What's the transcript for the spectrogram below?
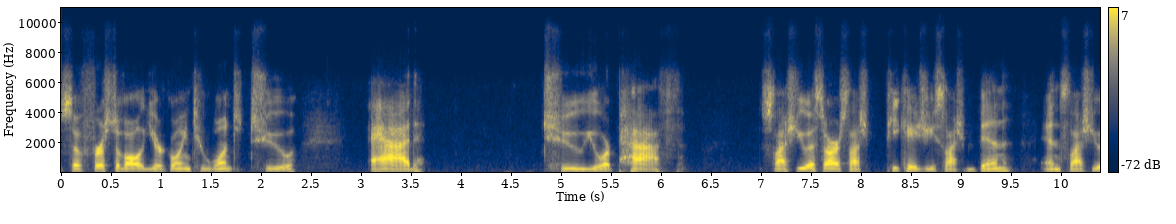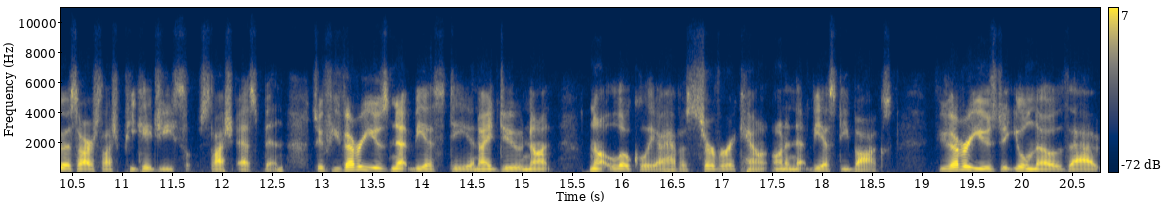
So first of all, you're going to want to add to your path slash usr slash pkg slash bin and slash usr slash pkg slash sbin. So if you've ever used NetBSD, and I do not not locally, I have a server account on a NetBSD box. If you've ever used it, you'll know that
